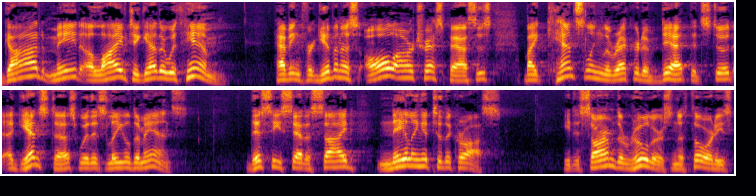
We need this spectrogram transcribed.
God made alive together with him having forgiven us all our trespasses by canceling the record of debt that stood against us with its legal demands. This he set aside, nailing it to the cross. He disarmed the rulers and authorities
